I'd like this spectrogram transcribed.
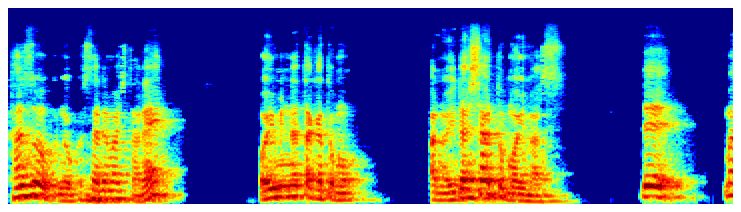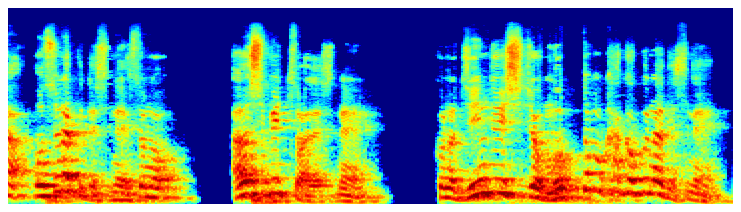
数多く残されましたね。お読みになった方もあのいらっしゃると思います。で、まあ、おそらくですね、そのアウシュビッツはですね、この人類史上最も過酷なですね、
